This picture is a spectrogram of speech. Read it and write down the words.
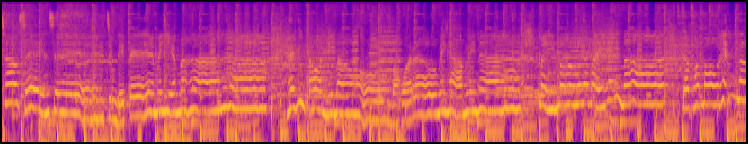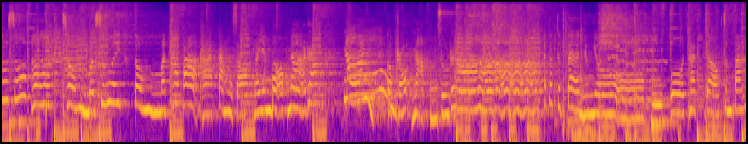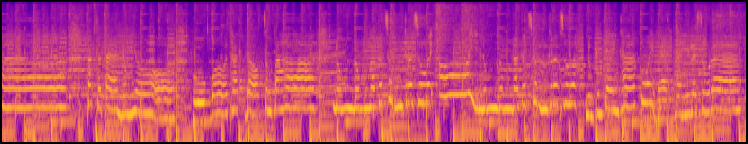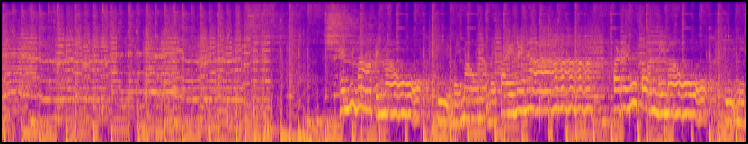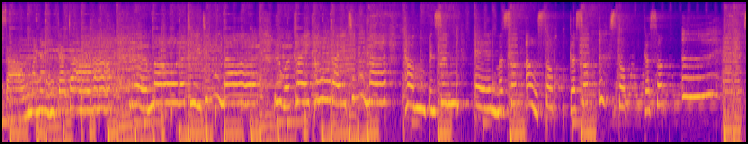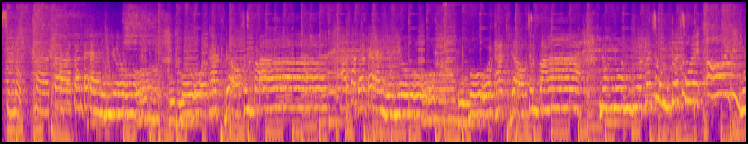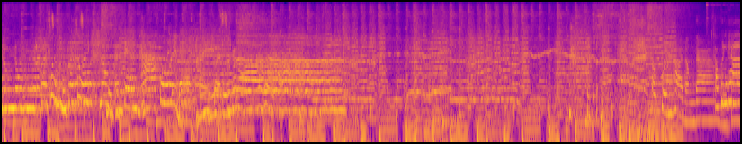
เช้าเซเย็นเซจึงได้เปม อนไม่เมา บอกว่าเราไม่งามเลยนะ ไม่เมาและไม่เห็นมา แต่พอเมาเห็นเราโซภาชมว่าสวยต้องมาทักผ้าขาดตั้งศอกและยังบอกน่ารัก นั้น ก็เพราะหนักสุราอะตักกะแตนยงโยผูกโบทัดดอกจำปาตักกะแตน นุ่มๆแล้วก็ชุ่มกระชวยโอ้ยนุ่มๆแล้วก็ชุ่มกระชวยนุ่มกางเกงขากล้วยแบกไห้และสุราเห็นมาเป็นเมาำเป็นซึ้งเอ็นมาซบเอาซบกระซบเอึศพกระซบเอ้ยสลบคาตาตาแตนนยโยโยโบทัดดอกจำปาอาตาตาแตนยโย น้องดาวขอบคุณค่ะ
